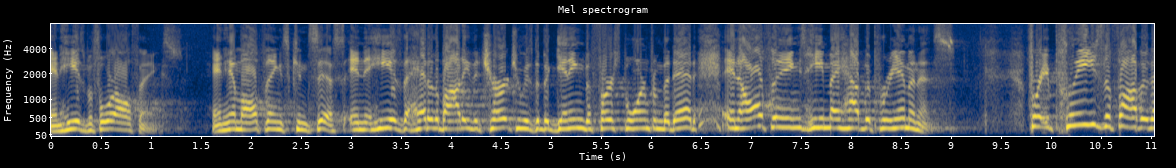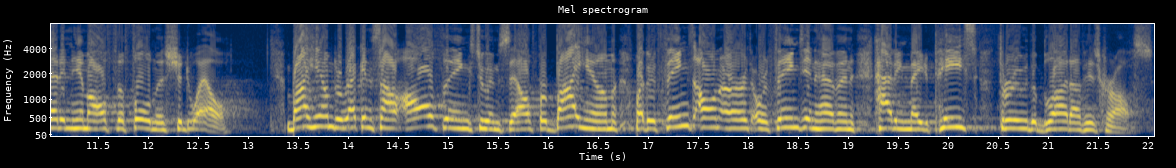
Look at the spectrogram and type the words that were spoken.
And he is before all things. In him all things consist. And he is the head of the body, the church, who is the beginning, the firstborn from the dead. In all things he may have the preeminence. For it pleased the Father that in him all the fullness should dwell. By him to reconcile all things to himself, for by him, whether things on earth or things in heaven, having made peace through the blood of his cross.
